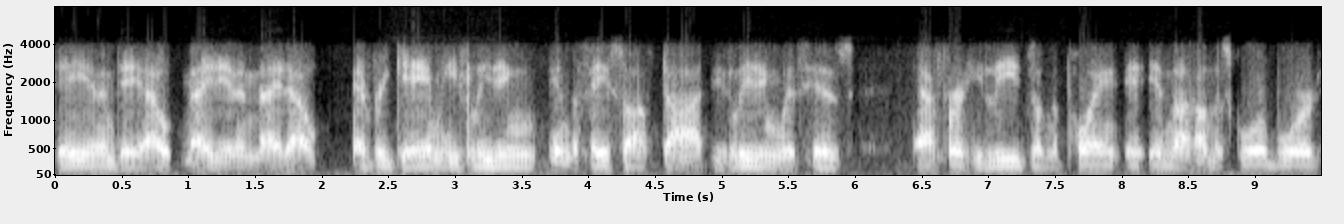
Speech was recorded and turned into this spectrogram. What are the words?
day in and day out, night in and night out every game. He's leading in the face-off dot. He's leading with his effort. He leads on the point in the on the scoreboard.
